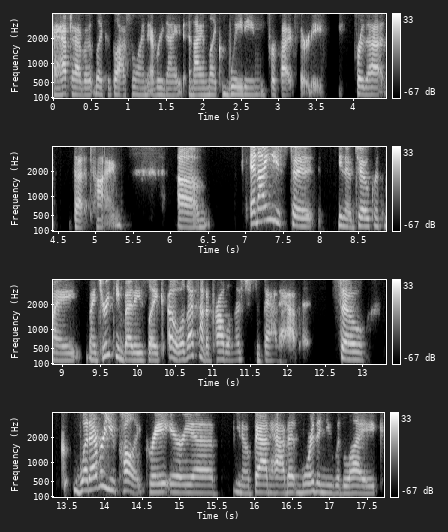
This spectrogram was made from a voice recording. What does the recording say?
I have to have a, like a glass of wine every night and I'm like waiting for 5:30 for that that time. Um, and I used to, you know, joke with my my drinking buddies like, "Oh, well that's not a problem. That's just a bad habit." So whatever you call it, gray area, you know, bad habit more than you would like.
